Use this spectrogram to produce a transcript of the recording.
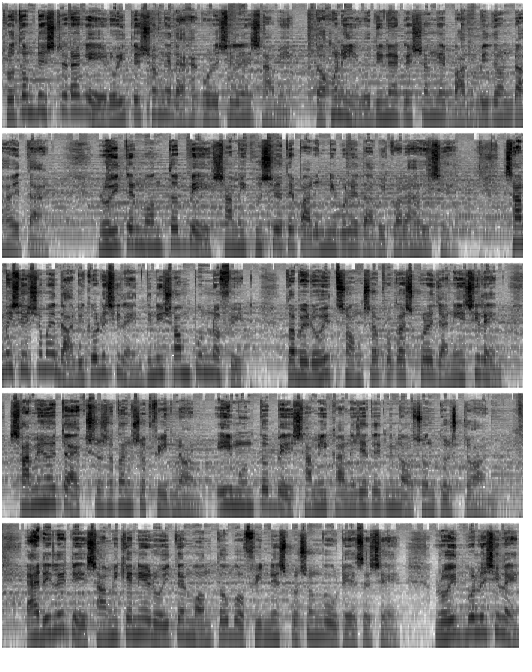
প্রথম টেস্টের আগে রোহিতের সঙ্গে দেখা করেছিলেন স্বামী। তখনই অধিনায়কের সঙ্গে বাগবিদণ্ডা হয় তার। রোহিতের মন্তব্যে স্বামী খুশি হতে পারেননি বলে দাবি করা হয়েছে। স্বামী সেই সময় দাবি করেছিলেন তিনি সম্পূর্ণ ফিট তবে রোহিত সংশয় প্রকাশ করে জানিয়েছিলেন, স্বামী হয়তো একশো শতাংশ ফিট নন। এই মন্তব্যে স্বামী কানে যেতে তিনি অসন্তুষ্ট হন। অ্যাডিলেটে স্বামীকে নিয়ে রোহিতের মন্তব্য ফিটনেস প্রসঙ্গ উঠে এসেছে। রোহিত বলেছিলেন,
